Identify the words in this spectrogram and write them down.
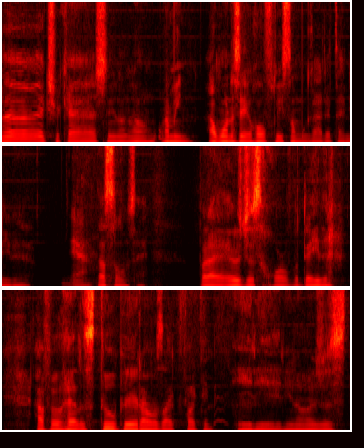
uh, extra cash. You know, no. I mean, I want to say hopefully someone got it that needed it. Yeah. That's all I'm saying. But I, it was just a horrible day there. I feel hella stupid. I was like fucking idiot. You know, it was just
